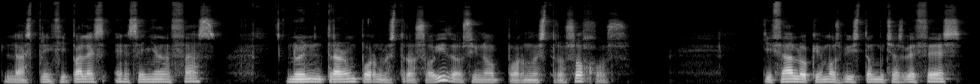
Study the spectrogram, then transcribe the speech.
las principales enseñanzas no entraron por nuestros oídos, sino por nuestros ojos? Quizá lo que hemos visto muchas veces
